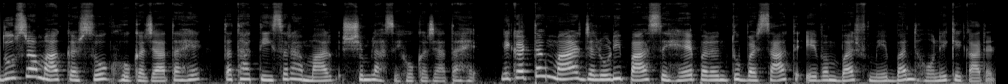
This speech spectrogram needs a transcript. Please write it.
दूसरा मार्ग करसोग होकर जाता है तथा तीसरा मार्ग शिमला से होकर जाता है। निकटतम मार्ग जलोड़ी पास से है, परंतु बरसात एवं बर्फ़ में बंद होने के कारण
